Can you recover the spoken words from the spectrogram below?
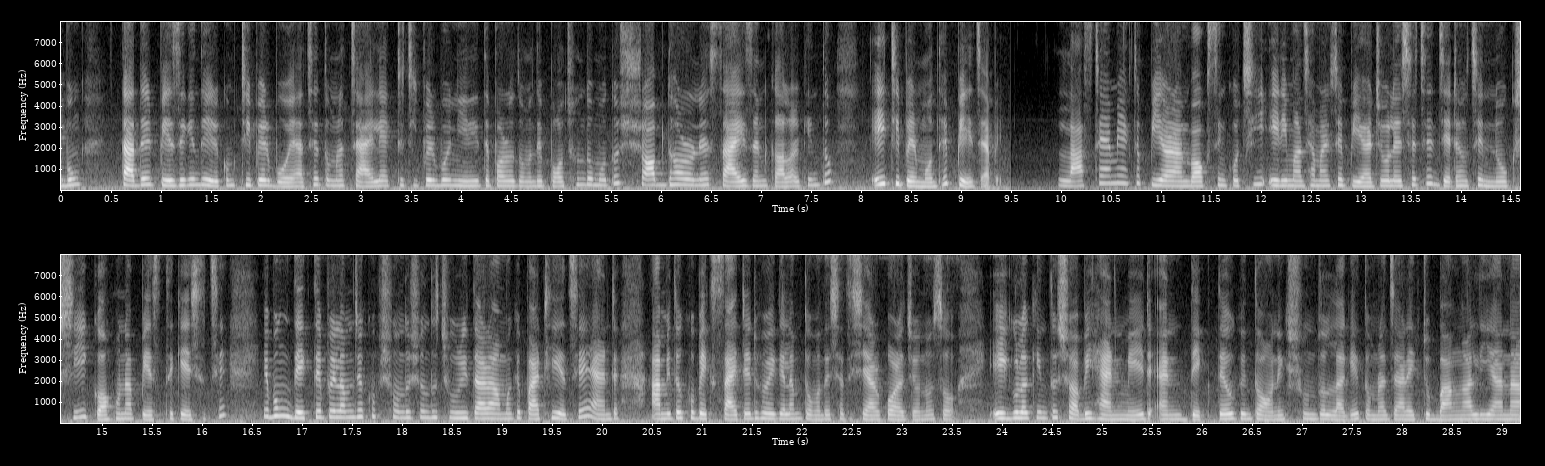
এবং তাদের পেজে কিন্তু এরকম টিপের বই আছে। তোমরা চাইলে একটা টিপের বই নিয়ে নিতে পারো, তোমাদের পছন্দ মতো সব ধরনের সাইজ অ্যান্ড কালার কিন্তু এই টিপের মধ্যে পেয়ে যাবে। লাস্টে আমি একটা পিয়ার আনবক্সিং করছি। এরই মাঝে আমার একটা পিয়ার চলে এসেছে, যেটা হচ্ছে নকশি গহনা পেজ থেকে এসেছে। এবং দেখতে পেলাম যে খুব সুন্দর সুন্দর চুড়ি তারা আমাকে পাঠিয়েছে অ্যান্ড আমি তো খুব এক্সাইটেড হয়ে গেলাম তোমাদের সাথে শেয়ার করার জন্য। সো এইগুলো কিন্তু সবই হ্যান্ডমেড অ্যান্ড দেখতেও কিন্তু অনেক সুন্দর লাগে। তোমরা যারা একটু বাঙালিয়ানা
